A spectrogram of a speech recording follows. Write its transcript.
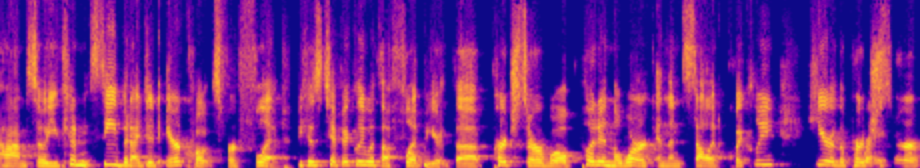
Um, so you couldn't see, but I did air quotes for flip because typically with a flip, the purchaser will put in the work and then sell it quickly. Here, the purchaser right.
